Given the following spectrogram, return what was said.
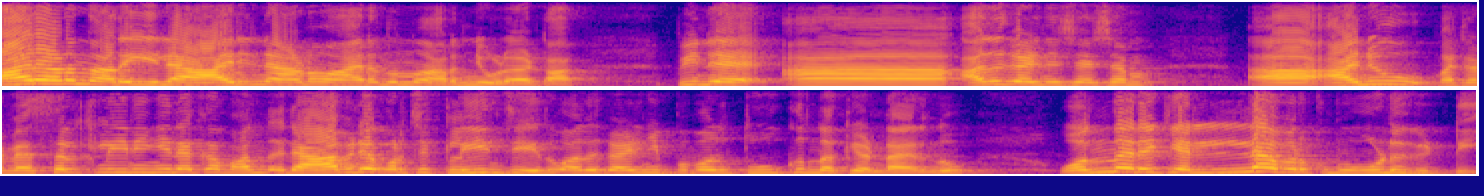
ആരാണെന്ന് അറിയില്ല ആരിനാണോ ആരെന്നൊന്നും അറിഞ്ഞുകൂടാ കേട്ടോ. പിന്നെ അത് കഴിഞ്ഞ ശേഷം അനു മറ്റേ വെസൽ ക്ലീനിങ്ങിനൊക്കെ വന്ന് രാവിലെ കുറച്ച് ക്ലീൻ ചെയ്തു. അത് കഴിഞ്ഞ് ഇപ്പോൾ വന്ന് തൂക്കുന്നൊക്കെ ഉണ്ടായിരുന്നു. ഒന്നരയ്ക്ക് എല്ലാവർക്കും ഊണ് കിട്ടി.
